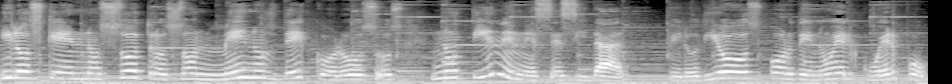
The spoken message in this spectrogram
Y los que en nosotros son menos decorosos no tienen necesidad, pero Dios ordenó el cuerpo,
